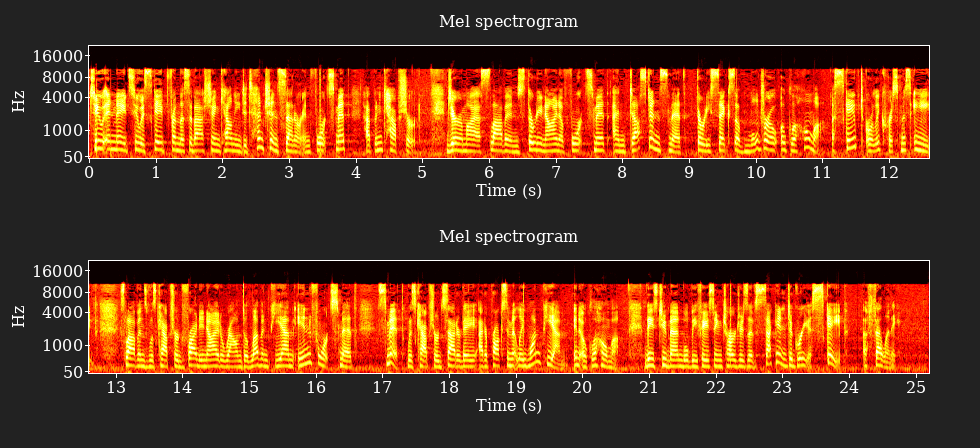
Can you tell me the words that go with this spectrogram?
Two inmates who escaped from the Sebastian County Detention Center in Fort Smith have been captured. Jeremiah Slavins, 39 of Fort Smith, and Dustin Smith, 36 of Muldrow, Oklahoma, escaped early Christmas Eve. Slavins was captured Friday night around 11 p.m. in Fort Smith. Smith was captured Saturday at approximately 1 p.m. in Oklahoma. These two men will be facing charges of second degree escape, a felony.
